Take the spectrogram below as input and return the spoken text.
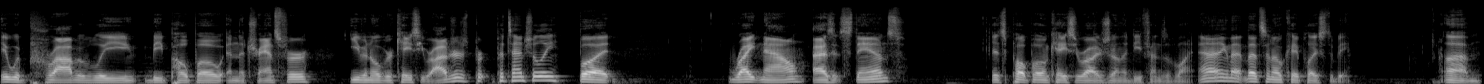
it would probably be Popo and the transfer, even over Casey Rogers potentially. But right now, as it stands, it's Popo and Casey Rogers on the defensive line, and I think that that's an okay place to be. Um,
